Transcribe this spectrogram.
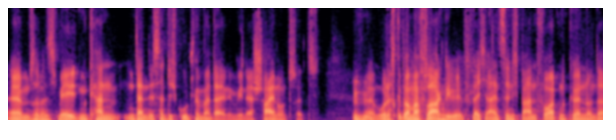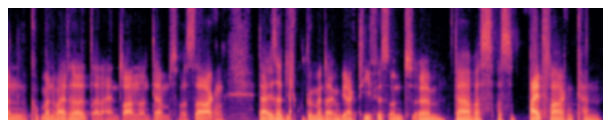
ähm, sondern sich melden kann. Dann ist natürlich gut, wenn man da irgendwie in Erscheinung tritt. Mhm. Ähm, oder es gibt auch mal Fragen, die wir vielleicht einzeln nicht beantworten können und dann kommt man weiter an einen dran und der muss was sagen. Da ist natürlich gut, wenn man da irgendwie aktiv ist und ähm, da was, was beitragen kann.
